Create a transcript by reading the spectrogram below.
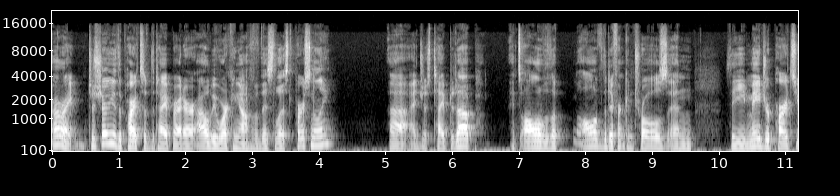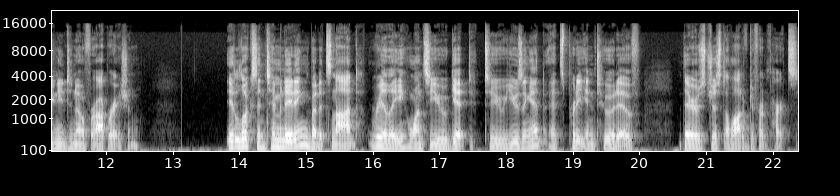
All right, to show you the parts of the typewriter, I will be working off of this list personally. Uh, I just typed it up. It's all of the all of the different controls and the major parts you need to know for operation. It looks intimidating, but it's not really once you get to using it. It's pretty intuitive. There's just a lot of different parts.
